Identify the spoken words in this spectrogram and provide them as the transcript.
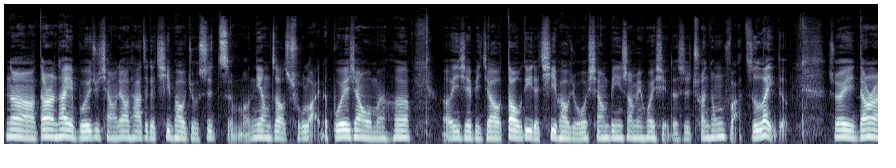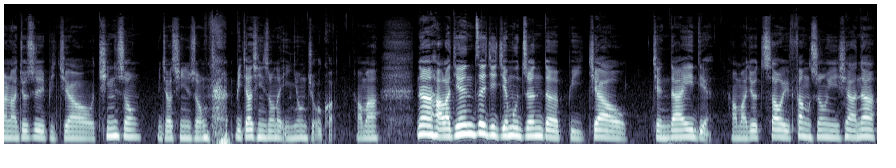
那当然它也不会去强调它这个气泡酒是怎么酿造出来的，不会像我们喝呃一些比较道地的气泡酒或香槟上面会写的是传统法之类的。所以当然了，就是比较轻松、比较轻松的、比较轻松的饮用酒款。好吗？那好了，今天这集节目真的比较简单一点，好吗？就稍微放松一下。那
